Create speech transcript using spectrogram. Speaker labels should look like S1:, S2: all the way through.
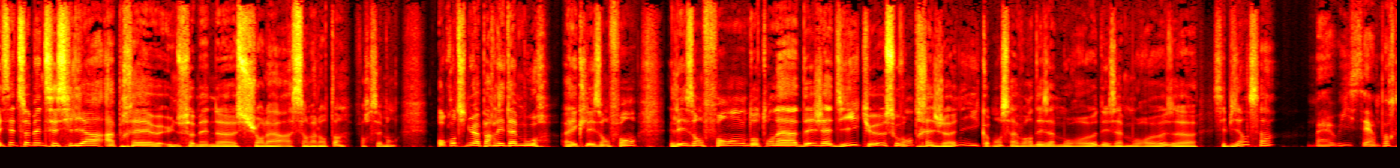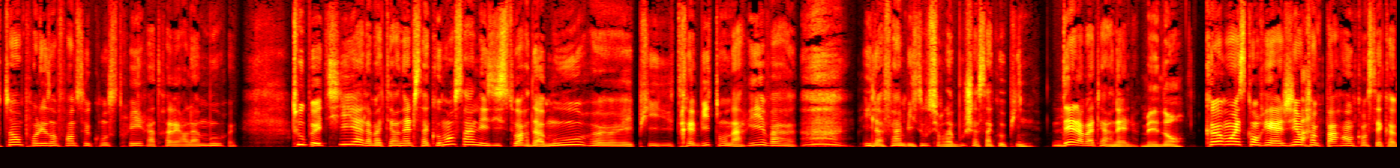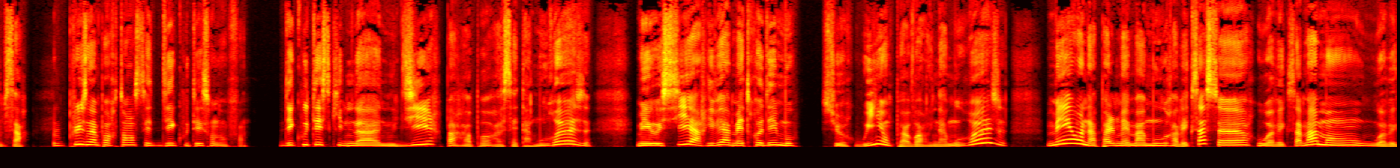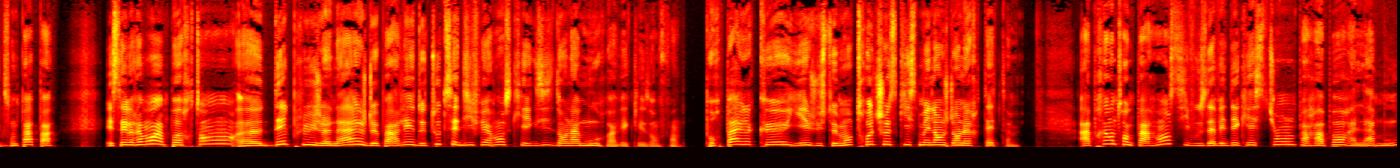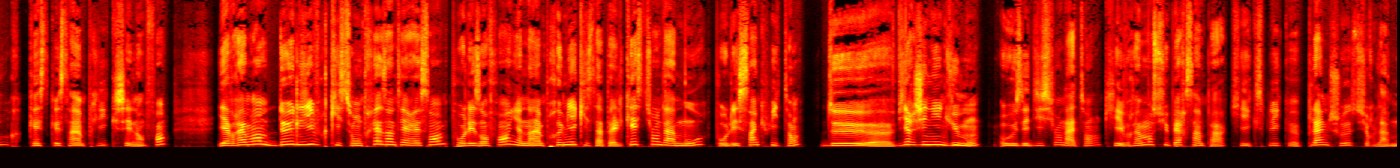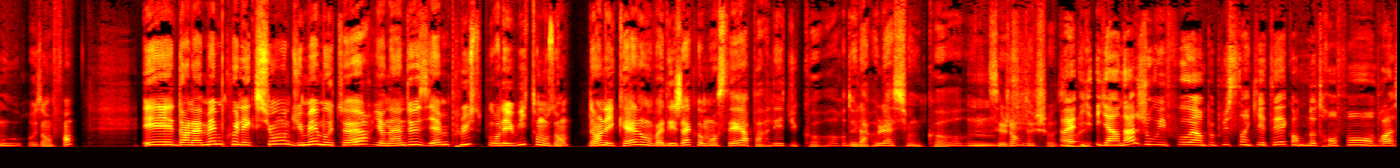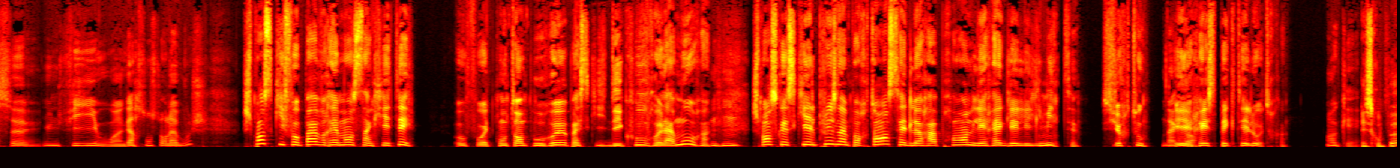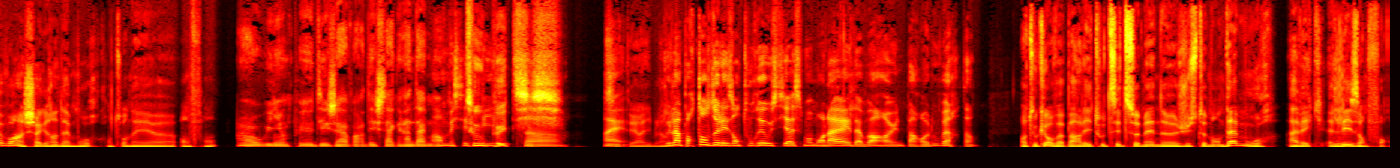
S1: Et cette semaine, Cécilia, après une semaine sur la Saint-Valentin, forcément, on continue à parler d'amour avec les enfants. Les enfants dont on a déjà dit que souvent très jeunes, ils commencent à avoir des amoureux, des amoureuses. C'est bien ça?
S2: Bah oui, c'est important pour les enfants de se construire à travers l'amour. Tout petit, à la maternelle, ça commence, hein, les histoires d'amour. Euh, et puis très vite, on arrive à... il a fait un bisou sur la bouche à sa copine. Dès la maternelle.
S1: Mais non.
S2: Comment est-ce qu'on réagit en tant que parent quand c'est comme ça? Le plus important, c'est d'écouter son enfant. D'écouter ce qu'il a à nous dire par rapport à cette amoureuse, mais aussi arriver à mettre des mots sur oui, on peut avoir une amoureuse, mais on n'a pas le même amour avec sa sœur ou avec sa maman ou avec son papa. Et c'est vraiment important, euh, dès le plus jeune âge, de parler de toutes ces différences qui existent dans l'amour avec les enfants, pour pas qu'il y ait justement trop de choses qui se mélangent dans leur tête. Après, en tant que parent, si vous avez des questions par rapport à l'amour, qu'est-ce que ça implique chez l'enfant Il y a vraiment deux livres qui sont très intéressants pour les enfants. Il y en a un premier qui s'appelle Questions d'amour pour les 5-8 ans de euh, Virginie Dumont aux éditions Nathan, qui est vraiment super sympa, qui explique plein de choses sur l'amour aux enfants. Et dans la même collection du même auteur, il y en a un deuxième, plus pour les 8-11 ans, dans lesquels on va déjà commencer à parler du corps, de la relation de corps, hmm. ce genre de choses.
S3: Il y a un âge où il faut un peu plus s'inquiéter quand notre enfant embrasse une fille ou un garçon sur la bouche?
S2: Je pense qu'il faut pas vraiment s'inquiéter. Il faut être content pour eux parce qu'ils découvrent l'amour. Mhm. Je pense que ce qui est le plus important, c'est de leur apprendre les règles et les limites, surtout, et respecter l'autre.
S1: Est-ce qu'on peut avoir un chagrin d'amour quand on est euh, enfant?
S2: Ah oui, on peut déjà avoir des chagrins d'amour mais tout petit.
S1: C'est terrible. Hein.
S3: D'où l'importance de les entourer aussi à ce moment-là et d'avoir une parole ouverte. Hein.
S1: En tout cas, on va parler toute cette semaine euh, justement d'amour avec les enfants.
